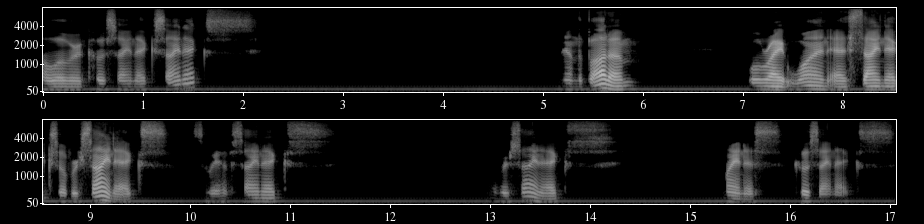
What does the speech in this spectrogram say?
all over cosine x sine x. And on the bottom, we'll write 1 as sine x over sine x. So we have sine x over sine x minus cosine x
